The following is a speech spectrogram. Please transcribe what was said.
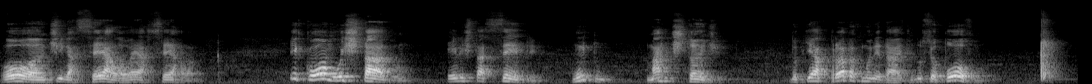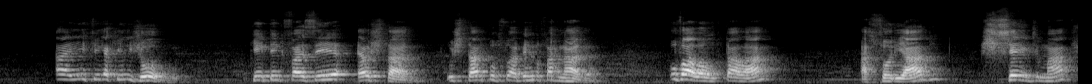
Ou a antiga Serla, ou é a Serla. E como o Estado ele está sempre muito mais distante do que a própria comunidade, do seu povo, aí fica aquele jogo. Quem tem que fazer é o Estado. O Estado, por sua vez, não faz nada. O valão está lá, assoreado, cheio de matos,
